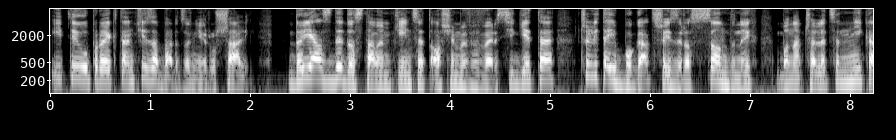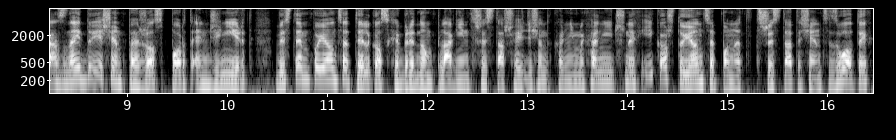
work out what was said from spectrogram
i tyłu projektanci za bardzo nie ruszali. Do jazdy dostałem 508 w wersji GT, czyli tej bogatszej z rozsądnych, bo na czele cennika znajduje się Peugeot Sport Engineered, występujące tylko z hybrydą plug-in 360 koni mechanicznych i kosztujące ponad 300 tysięcy złotych,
